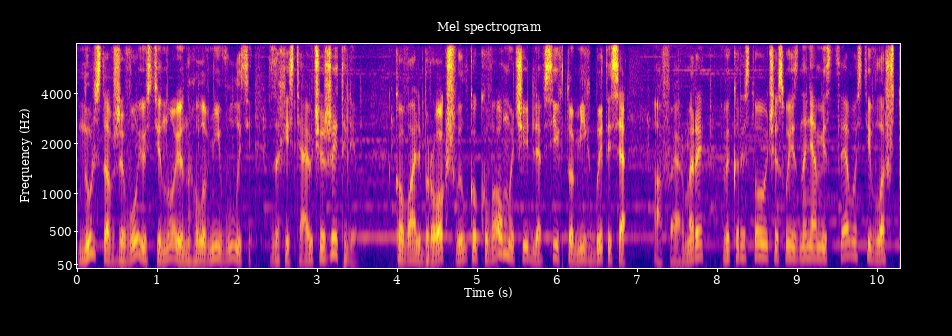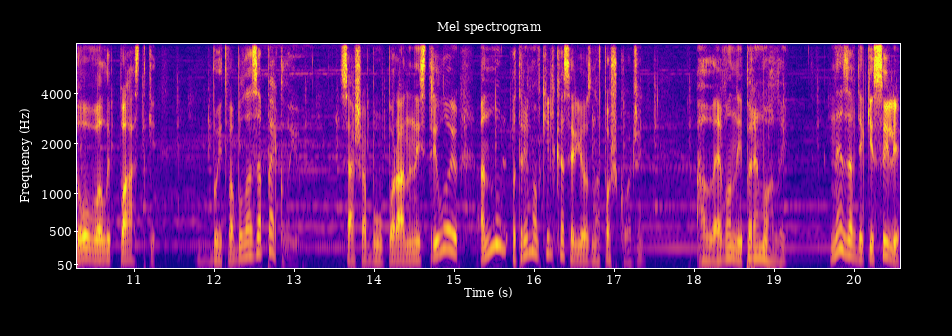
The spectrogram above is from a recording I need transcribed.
Нуль став живою стіною на головній вулиці, захистяючи жителів. Коваль Брок швидко кував мечі для всіх, хто міг битися, а фермери, використовуючи свої знання місцевості, влаштовували пастки. Битва була запеклою. Саша був поранений стрілою, а нуль отримав кілька серйозних пошкоджень. Але вони перемогли. Не завдяки силі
